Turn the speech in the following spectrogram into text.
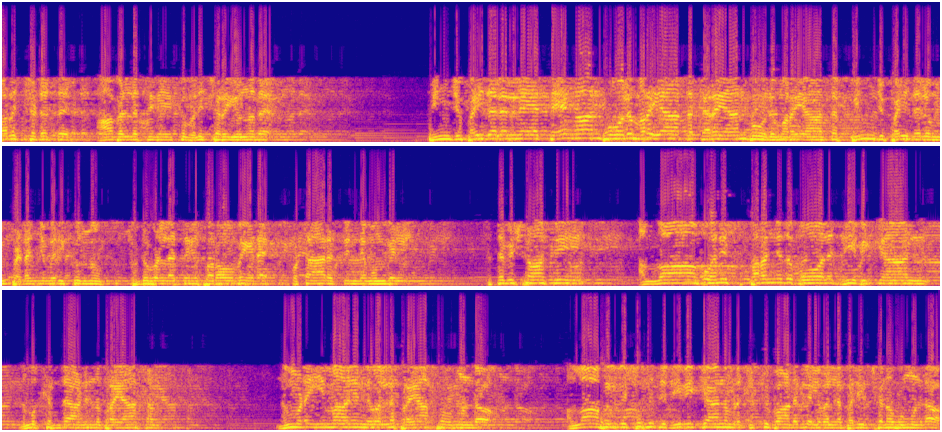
പറിച്ചെടുത്ത് ആ വെള്ളത്തിലേക്ക് വലിച്ചെറിയുന്നത്. പിഞ്ചു പൈതലല്ലേ തേങ്ങാൻ പോലും അറിയാത്ത കരയാൻ പോലും അറിയാത്ത പിഞ്ചു പൈതലും പെടഞ്ഞു മരിക്കുന്നു. ചുടുവെള്ളത്തിൽ പറോവയുടെ കൊട്ടാരത്തിന്റെ മുമ്പിൽ. സത്യവിശ്വാസി അള്ളാഹു അനിസ് പറഞ്ഞതുപോലെ ജീവിക്കാൻ നമുക്കെന്താണ് ഇന്ന് പ്രയാസം? നമ്മുടെ ഈമാനിന് വല്ല പ്രയാസവുമുണ്ടോ? അള്ളാഹുൽ വിശ്വസിച്ച് ജീവിക്കാൻ നമ്മുടെ ചുറ്റുപാടുകളിൽ വല്ല പരീക്ഷണവുമുണ്ടോ?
